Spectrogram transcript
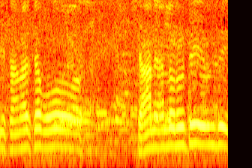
ఈ సమస్య ఓ చాలా ఏళ్ళ నుండి ఉంది.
